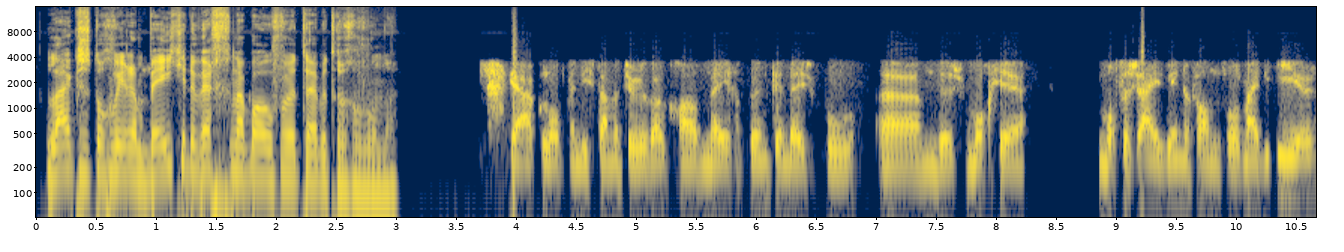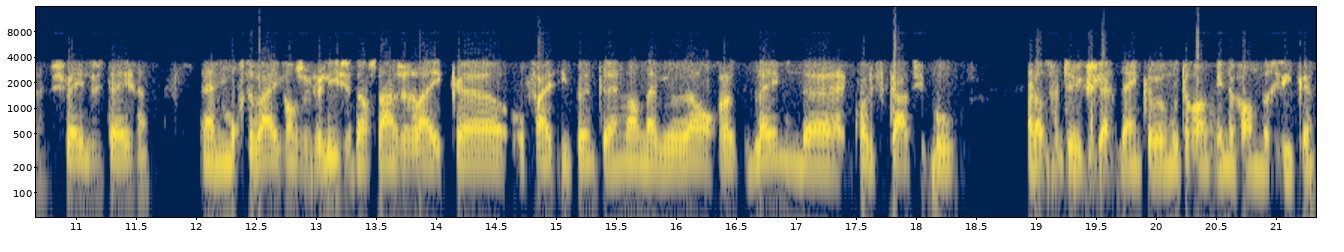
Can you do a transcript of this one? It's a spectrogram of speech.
lijken ze toch weer een beetje de weg naar boven te hebben teruggevonden. Ja, klopt. En die staan natuurlijk ook gewoon op negen punten in deze pool. Ehm, dus mocht je, mochten zij winnen van volgens mij de Ieren, spelen ze tegen. En mochten wij van ze verliezen, dan staan ze gelijk uh, op 15 punten. En dan hebben we wel een groot probleem in de kwalificatiepool. Maar dat is natuurlijk slecht denken. We moeten gewoon winnen van de Grieken.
